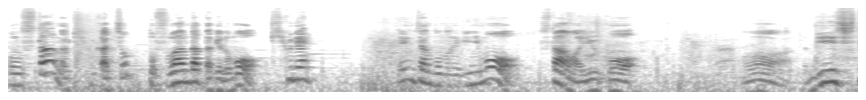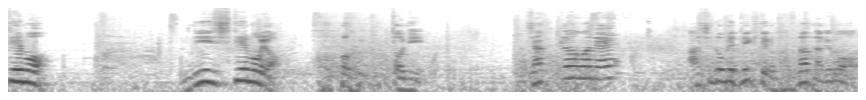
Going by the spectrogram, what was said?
このスタンが効くかちょっと不安だったけども、効くね。エンチャントの敵にも、スタンは有効。うん。にしても、にしてもよ。本当に。若干はね、足止めできてるはずなんだけど、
